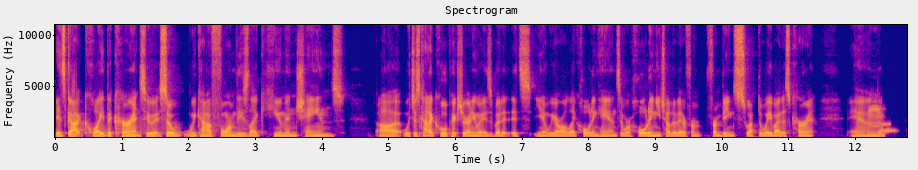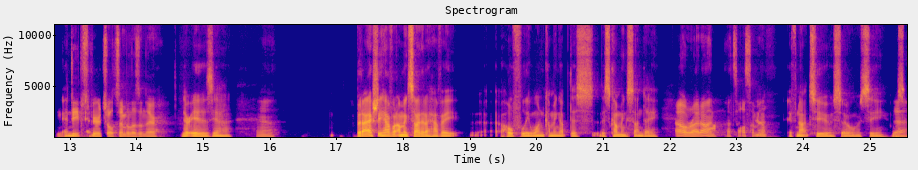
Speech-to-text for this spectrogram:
it's got quite the current to it. So we kind of form these like human chains, uh, which is kind of cool picture, anyways. But it, it's you know we are all like holding hands and we're holding each other there from from being swept away by this current, and Mm. uh, and- Deep and- spiritual symbolism there. there is yeah. Yeah. but I actually have one. I'm excited. I have a hopefully one coming up this this coming Sunday, Oh, right on. That's awesome, man. if not two. So we'll see. We'll see. Yeah.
